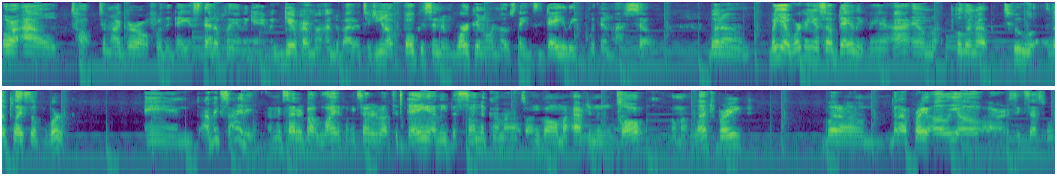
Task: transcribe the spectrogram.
or I'll talk to my girl for the day instead of playing the game and give her my undivided attention. You know, focusing and working on those things daily within myself. But um, but yeah, work on yourself daily, man. I am pulling up to the place of work, and I'm excited. I'm excited about life. I'm excited about today. I need the sun to come out so I can go on my afternoon walk on my lunch break. But um, but I pray all y'all are successful.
